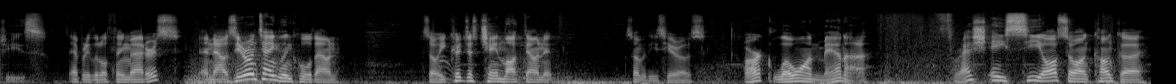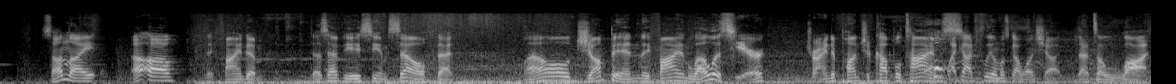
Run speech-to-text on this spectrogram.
Jeez. every little thing matters. And now zero entangling cooldown. So he could just chain lockdown it. Some of these heroes. Arc low on mana. Fresh AC also on Kunkka. Sunlight. Uh-oh. They find him. Does have the AC himself that, well, jump in. They find Lelis here, trying to punch a couple times. Oh my god, Flea almost got one shot. That's a lot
